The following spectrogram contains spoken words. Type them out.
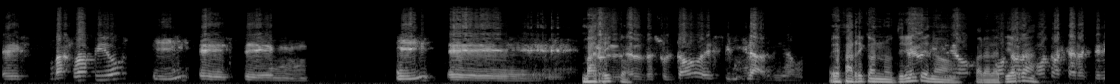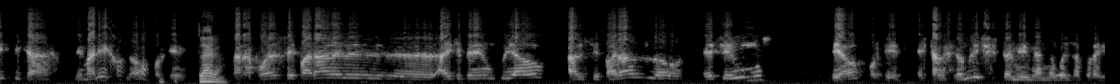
es más rápido y este y más rico. El, resultado es similar, digamos. ¿Es más rico en nutrientes, no? ¿Para la tierra? Otras características de manejo, ¿no? Porque claro. para poder separar el... Hay que tener un cuidado al separar ese humus, digamos, porque están las lombrices también dando vueltas por ahí.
